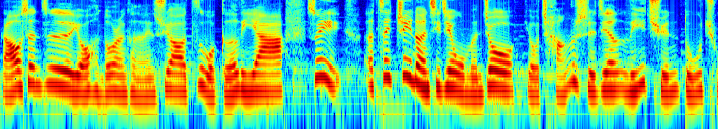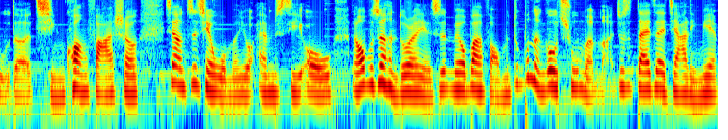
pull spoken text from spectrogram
然后甚至有很多人可能需要自我隔离啊，所以呃在这段期间，我们就有长时间离。群独处的情况发生，像之前我们有 MCO，然后不是很多人也是没有办法，我们都不能够出门嘛，就是待在家里面。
